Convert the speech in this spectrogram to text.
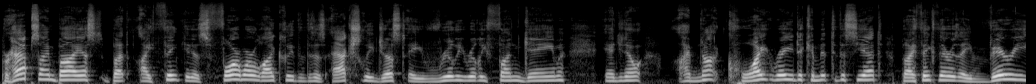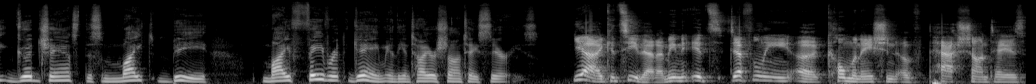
perhaps I'm biased, but I think it is far more likely that this is actually just a really, really fun game. And, you know, I'm not quite ready to commit to this yet, but I think there is a very good chance this might be my favorite game in the entire Shantae series. Yeah, I could see that. I mean, it's definitely a culmination of past Shantaes,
